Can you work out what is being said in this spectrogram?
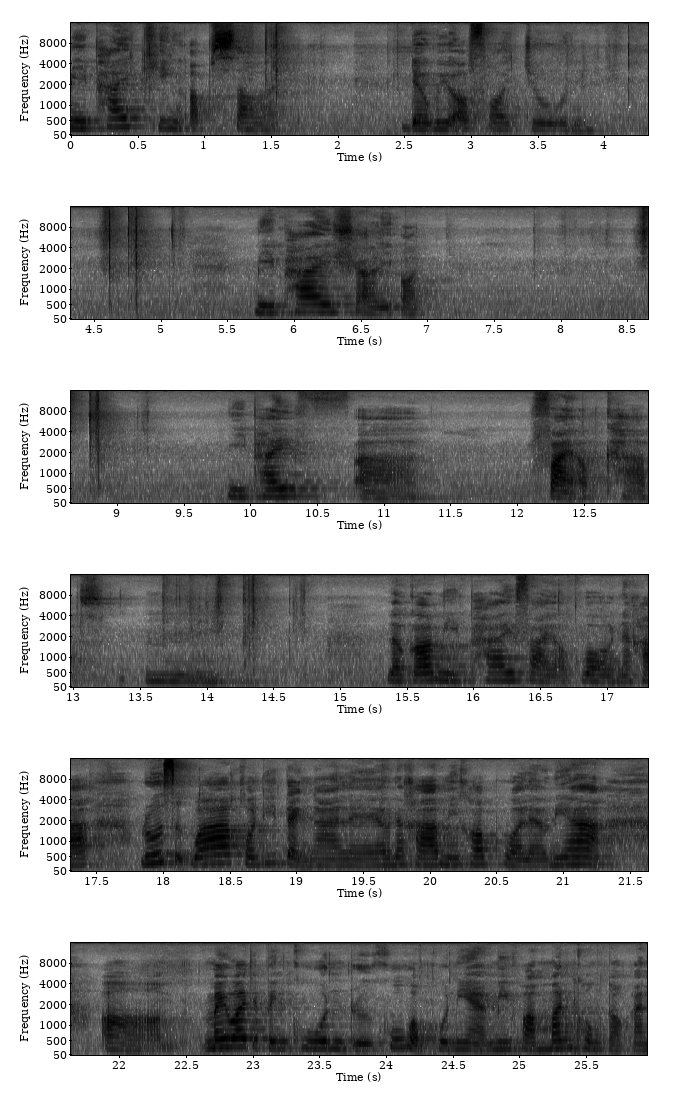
มีไพ่ King of Swords The Wheel of Fortune มีไพ่ Chariot มีไพ่อ่า Five of Cups แล้วก็มีไพ่ Five of Wands นะคะ รู้สึกว่าคนที่แต่งงานแล้วนะคะ มีครอบครัวแล้วเนี่ยไม่ว่าจะเป็นคุณหรือคู่ของคุณเนี่ย มีความมั่นคงต่อกัน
